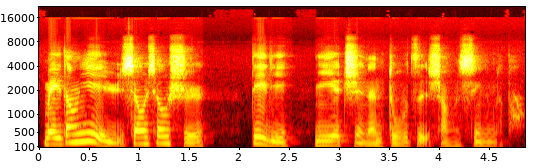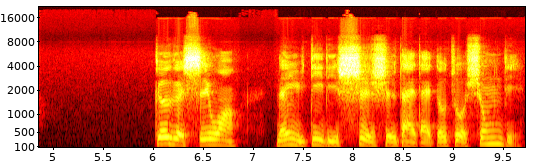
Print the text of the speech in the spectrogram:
每当夜雨潇潇时，弟弟你也只能独自伤心了吧？哥哥希望能与弟弟世世代代都做兄弟，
